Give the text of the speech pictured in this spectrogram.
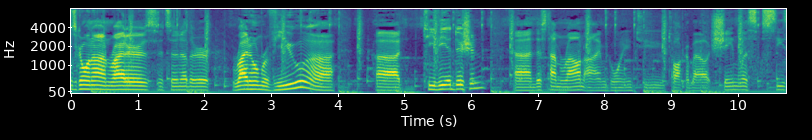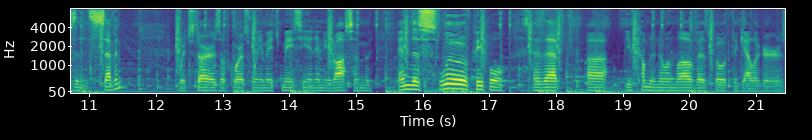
What's going on, riders? It's another Ride Home Review, uh, uh, TV edition. Uh, this time around, I'm going to talk about Shameless Season 7, which stars, of course, William H. Macy and Emmy Rossum, and this slew of people that uh, you've come to know and love as both the Gallaghers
